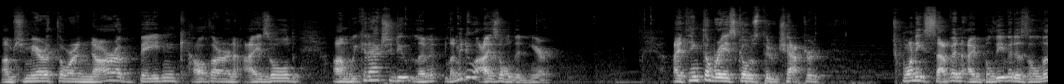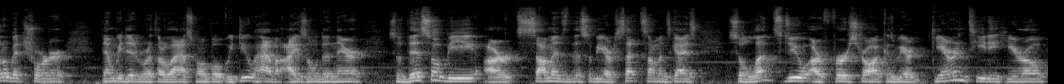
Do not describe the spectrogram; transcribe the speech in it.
um, Shemira Thoran, Nara, Baden, Kelthur, and Isolde. Um, we could actually do, let me, let me do Isolde in here. I think the race goes through chapter 27. I believe it is a little bit shorter than we did with our last one, but we do have Isolde in there. So this will be our summons. This will be our set summons, guys. So let's do our first draw because we are guaranteed a hero.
